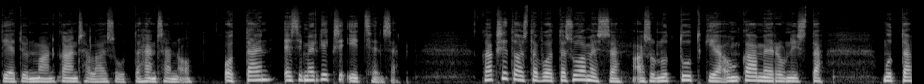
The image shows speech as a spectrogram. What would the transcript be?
tietyn maan kansalaisuutta, hän sanoo, ottaen esimerkiksi itsensä. 12 vuotta Suomessa asunut tutkija on Kamerunista, mutta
